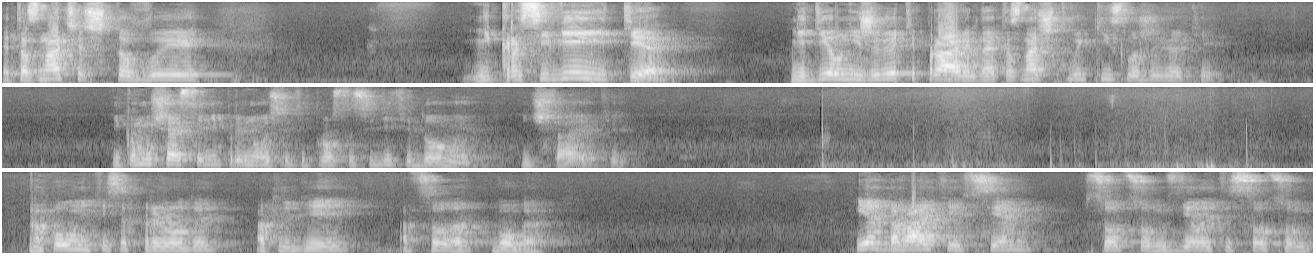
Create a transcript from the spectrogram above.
Это значит, что вы не красивеете, не дел не живете правильно. Это значит, вы кисло живете. Никому счастья не приносите, просто сидите дома, мечтаете. Наполнитесь от природы, от людей, от, от Бога. И отдавайте всем социум, сделайте социум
